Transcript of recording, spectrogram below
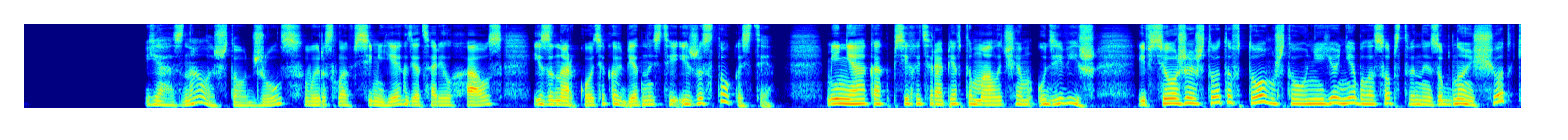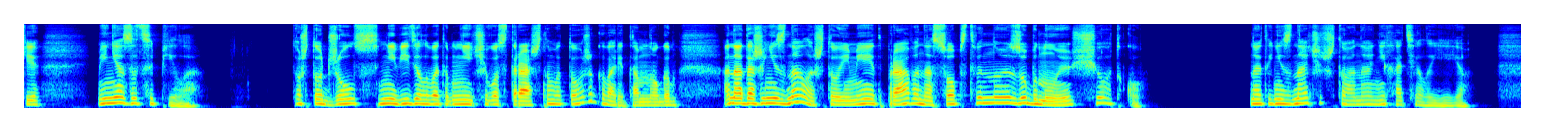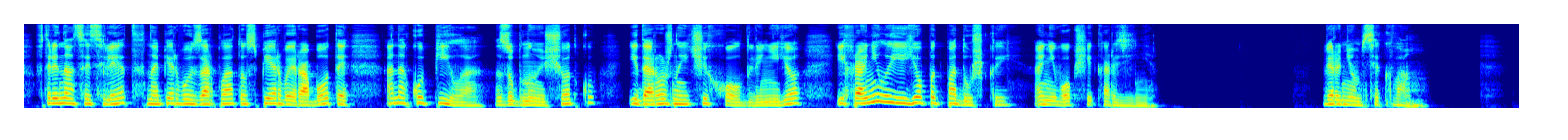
Я знала, что Джулс выросла в семье, где царил хаос из-за наркотиков, бедности и жестокости. Меня, как психотерапевта, мало чем удивишь. И все же что-то в том, что у нее не было собственной зубной щетки, меня зацепило. То, что Джулс не видела в этом ничего страшного, тоже говорит о многом. Она даже не знала, что имеет право на собственную зубную щетку. Но это не значит, что она не хотела ее. В 13 лет на первую зарплату с первой работы она купила зубную щетку и дорожный чехол для нее и хранила ее под подушкой, а не в общей корзине. Вернемся к вам.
